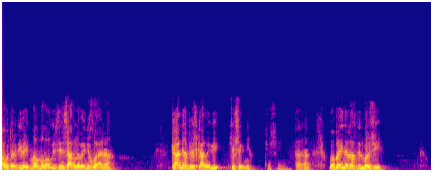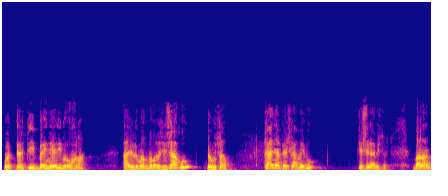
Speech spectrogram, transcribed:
أو ترتيبين مضمضة واستنشاق لبين خوانها كام يعني فيش كام يبي كشين آه. وبين غسل الوجه. والترتيب بين يد وأخرى هذا كما مضمضة واستنشاق ده مساو كان يعني فيش كام يبو جيش لابسوس بلان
